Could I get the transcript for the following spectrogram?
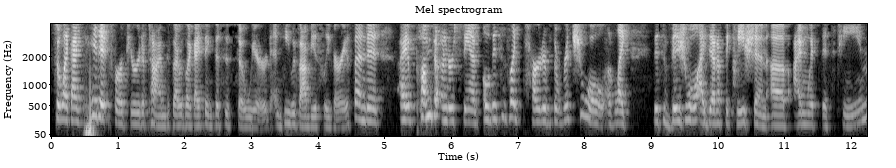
So like i hid it for a period of time because i was like i think this is so weird. And he was obviously very offended. I have come to understand oh this is like part of the ritual of like this visual identification of i'm with this team.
